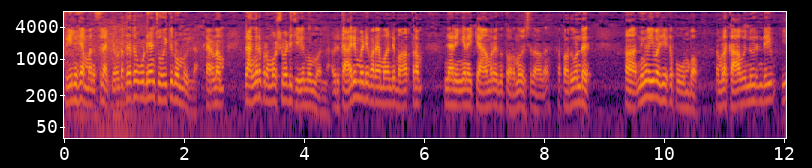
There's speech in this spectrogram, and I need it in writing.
ഫീലിംഗ് ഞാൻ മനസ്സിലാക്കി. അതുകൊണ്ട് അദ്ദേഹത്തെ കൂടി ഞാൻ ചോദിക്കുന്നൊന്നുമില്ല. കാരണം ഇത് അങ്ങനെ പ്രൊമോഷൻ വേണ്ടി ചെയ്യുന്നൊന്നുമല്ല. ഒരു കാര്യം വേണ്ടി പറയാൻ വേണ്ടി മാത്രം ഞാൻ ഇങ്ങനെ ക്യാമറ ഒന്ന് തുറന്നു വെച്ചതാണ്. അപ്പൊ അതുകൊണ്ട് നിങ്ങൾ ഈ വഴിയൊക്കെ പോകുമ്പോൾ നമ്മളെ കാവന്നൂരിന്റെയും ഈ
